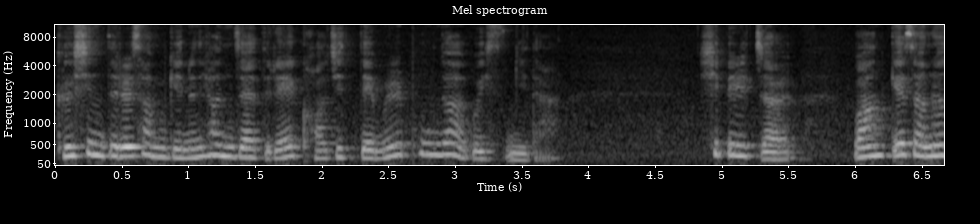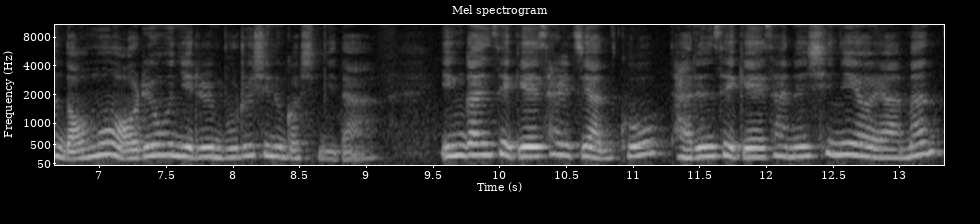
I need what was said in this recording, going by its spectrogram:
그 신들을 섬기는 현자들의 거짓됨을 폭로하고 있습니다. 11절 왕께서는 너무 어려운 일을 물으시는 것입니다. 인간 세계에 살지 않고 다른 세계에 사는 신이어야만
